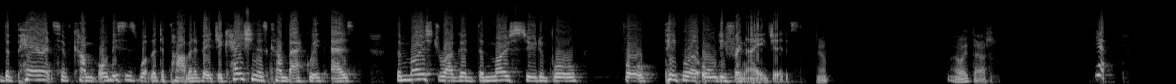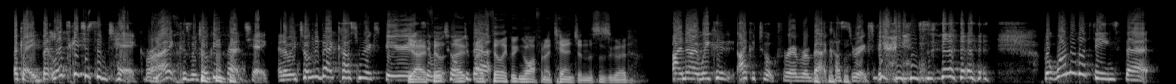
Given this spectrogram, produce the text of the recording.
the parents have come, or this is what the Department of Education has come back with as the most rugged, the most suitable for people at all different ages. Yep. I like that. Okay, but let's get to some tech, right? Because we're talking about tech, and we talked about customer experience, Yeah, I and feel, we talked I, about I feel like we can go off on a tangent. This is good. I know we could. I could talk forever about customer experience, but one of the things that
